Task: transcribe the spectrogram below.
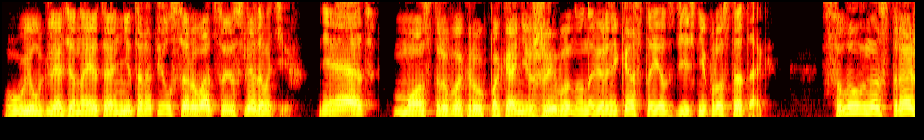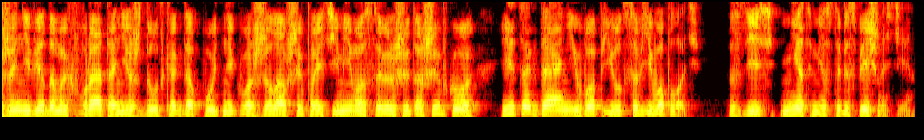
Уилл, глядя на это, не торопился рваться и исследовать их. Нет, монстры вокруг пока не живы, но наверняка стоят здесь не просто так. Словно стражи неведомых врат они ждут, когда путник, возжелавший пройти мимо, совершит ошибку, и тогда они вопьются в его плоть. Здесь нет места беспечности.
